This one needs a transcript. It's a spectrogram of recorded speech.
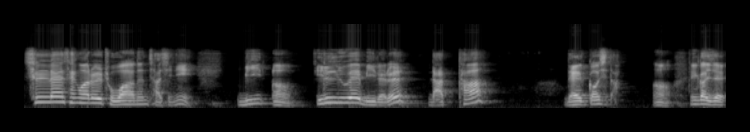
실내 생활을 좋아하는 자신이 미, 어, 인류의 미래를 나타낼 것이다. 어, 그러니까 이제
